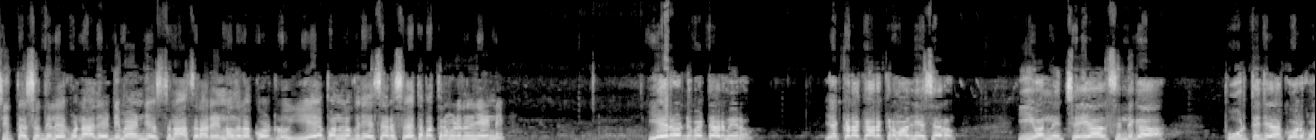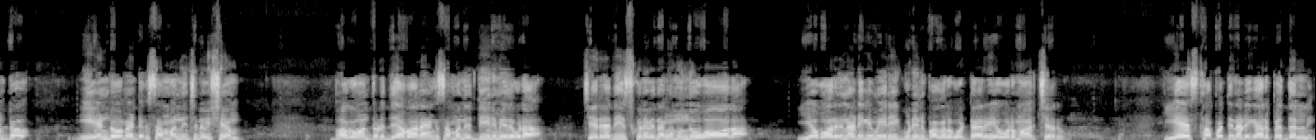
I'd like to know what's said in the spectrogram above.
చిత్తశుద్ధి లేకుండా అదే డిమాండ్ చేస్తున్నా. అసలు ఆ రెండు వందల కోట్లు ఏ పనులకు చేశారో శ్వేతపత్రం విడుదల చేయండి. ఏ రోడ్డు పెట్టారు మీరు? ఎక్కడ కార్యక్రమాలు చేశారు? ఇవన్నీ చేయాల్సిందిగా పూర్తి చే కోరుకుంటూ ఈ ఎండోమెంట్కి సంబంధించిన విషయం భగవంతుడు దేవాలయానికి సంబంధించి దీని మీద కూడా చర్య తీసుకునే విధంగా ముందుకు పోవాలా? ఎవరిని అడిగి మీరు ఈ గుడిని పగలగొట్టారు? ఎవరు మార్చారు? ఏ స్థపతిని అడిగారు పెద్దల్ని?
